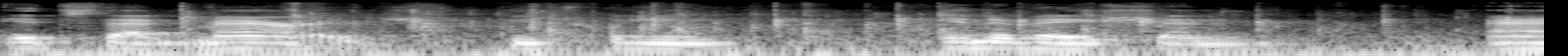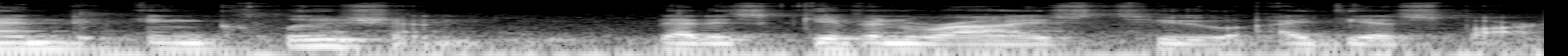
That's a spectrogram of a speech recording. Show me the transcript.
It's that marriage between innovation and inclusion that has given rise to IdeaSpark.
